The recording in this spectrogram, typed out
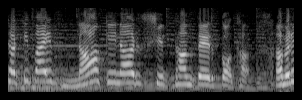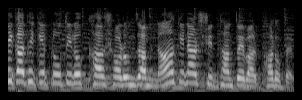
থার্টি ফাইভ না কেনার সিদ্ধান্তের কথা। আমেরিকা থেকে প্রতিরক্ষা সরঞ্জাম না কেনার সিদ্ধান্ত এবার ভারতের।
